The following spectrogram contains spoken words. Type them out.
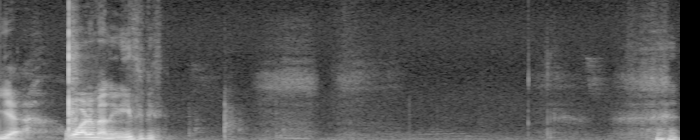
Yeah, watermelon easy peasy.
